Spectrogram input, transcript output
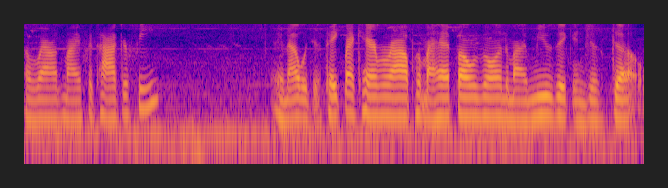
around my photography. And I would just take my camera out, put my headphones on to my music, and just go.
